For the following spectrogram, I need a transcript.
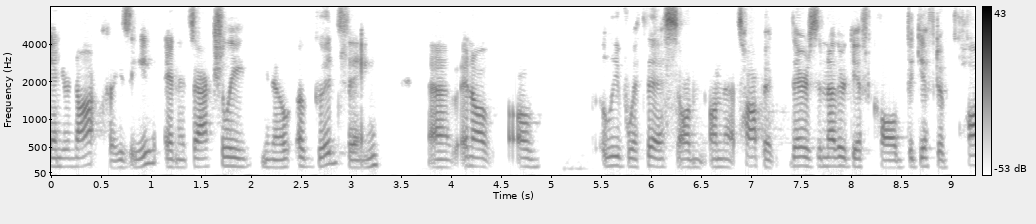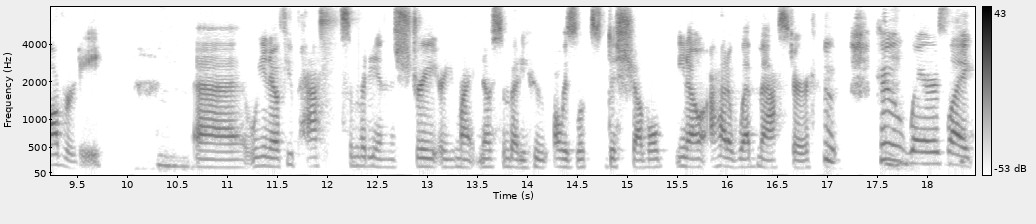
and you're not crazy and it's actually you know a good thing uh, and I'll, I'll leave with this on on that topic there's another gift called the gift of poverty mm-hmm. uh, you know if you pass somebody in the street or you might know somebody who always looks disheveled you know i had a webmaster who who mm-hmm. wears like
